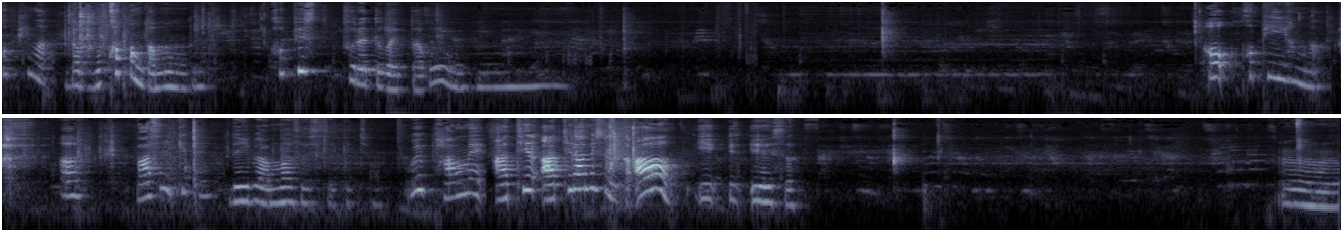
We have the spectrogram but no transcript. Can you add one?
커피 맛. 나 모카빵도 안 먹는데. 커피 스프레드가 있다고? 음. 어, 커피 향 나. 아, 맛은 있겠지. 내 입에 안 맞을 수 있겠지. 왜 밤에 아, 티, 아 티라미수니까 아, 이, 이 이해했어. 음,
